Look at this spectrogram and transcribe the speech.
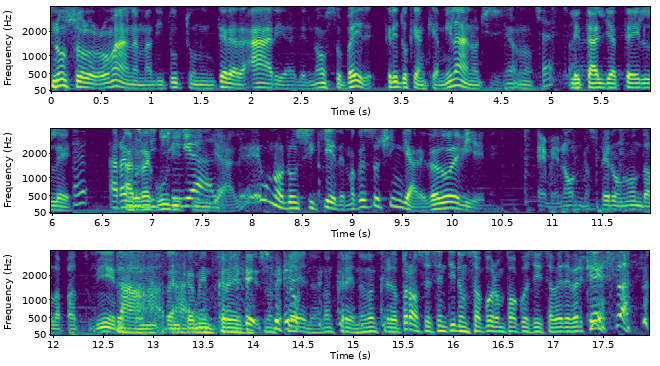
non solo romana, ma di tutta un'intera area del nostro paese. Credo che anche a Milano ci siano Certo. le tagliatelle Eh, al ragù, di cinghiale. E uno non si chiede, ma questo cinghiale da dove viene? Eh beh, no, spero non dalla pattumiera, No, cioè, dai, francamente. non, credo, non credo, non credo, non credo. Però se sentite un sapore un po' così, sapete perché? Esatto.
